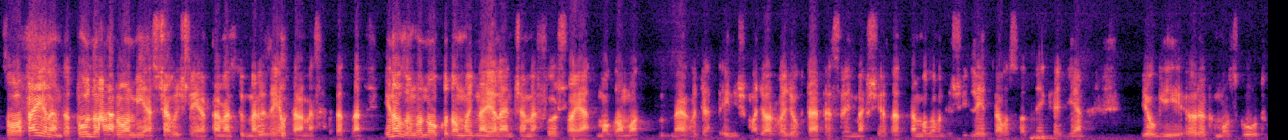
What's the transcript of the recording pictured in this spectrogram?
szóval a feljelentett oldaláról mi ezt sehogy sem értelmeztük, mert ez értelmezhetetlen. Én azon gondolkodom, hogy ne jelentsem -e föl saját magamat, mert hogy hát én is magyar vagyok, tehát ezt szerint megsértettem magamat, és így létrehozhatnék egy ilyen jogi örökmozgót.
